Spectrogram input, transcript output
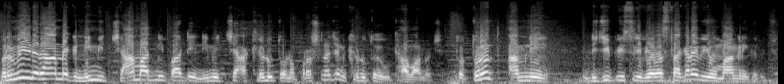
પ્રવીણ રામ એક નિમિત્ત છે. આમ આદમી પાર્ટી નિમિત્ત છે. આ ખેડૂતોનો પ્રશ્ન છે ને ખેડૂતોએ ઉઠાવવાનો છે. તો તુરંત આમની ડીજીપી શ્રી વ્યવસ્થા કરે એવી હું માંગણી કરું છું.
